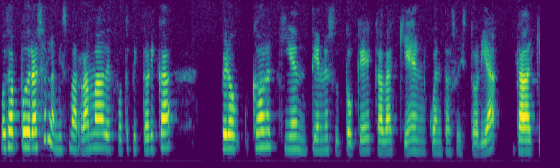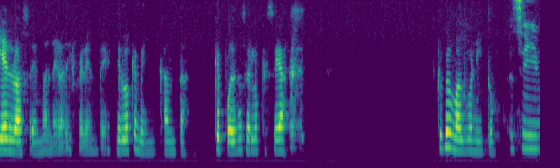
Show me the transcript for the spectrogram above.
O sea, podrá ser la misma rama de foto pictórica, pero cada quien tiene su toque, cada quien cuenta su historia, cada quien lo hace de manera diferente. Es lo que me encanta, que puedes hacer lo que sea. Creo que es lo más bonito. Sí,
